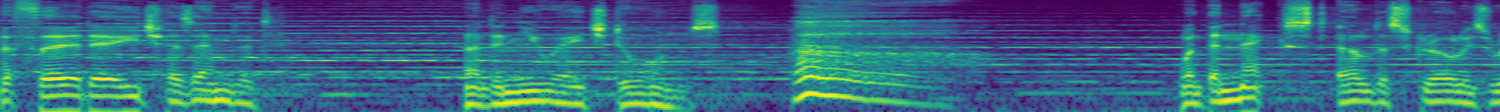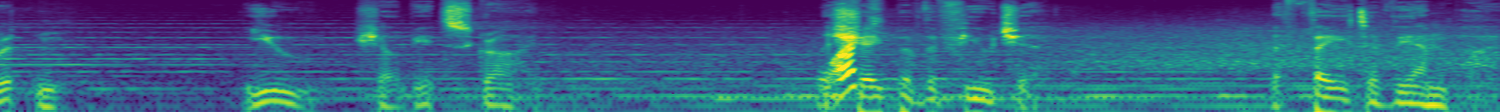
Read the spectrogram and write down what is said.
The third age has ended, and a new age dawns. when the next Elder Scroll is written, you shall be its scribe. The What? shape of the future, the fate of the Empire.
